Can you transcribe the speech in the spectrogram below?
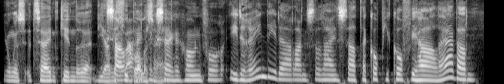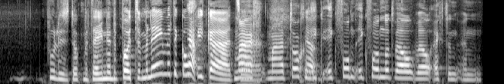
jongens, het zijn kinderen die aan het voetballen zijn. Ik zou zeggen, gewoon voor iedereen die daar langs de lijn staat, dat kopje koffie halen. Hè, dan voelen ze het ook meteen in de portemonnee met de koffiekaart. Ja, maar, maar toch, ja. ik, ik, vond, ik vond het wel, wel echt een... een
